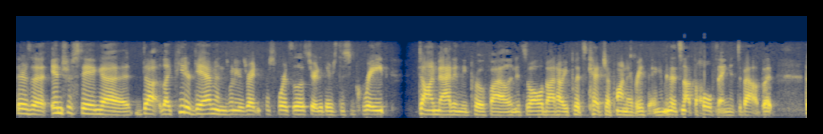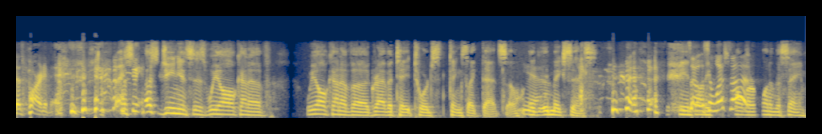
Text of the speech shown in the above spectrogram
there's a interesting uh, Do- like Peter Gammons when he was writing for Sports Illustrated. There's this great Don Mattingly profile, and it's all about how he puts ketchup on everything. I mean, that's not the whole thing it's about, but that's part of it. Us, us geniuses, we all kind of, we all kind of uh, gravitate towards things like that. So Yeah. it, it makes sense. So- so what's up? Are one and the same.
